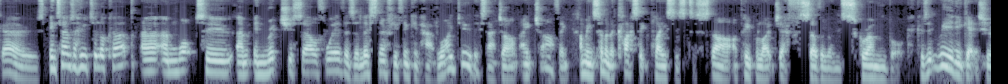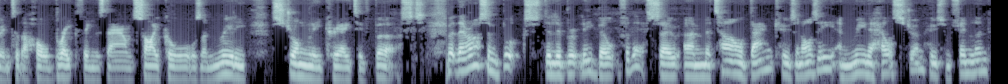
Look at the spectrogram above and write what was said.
goes in terms of who to look up uh, and what to um, enrich yourself with as a listener if you're thinking, how do I do this agile HR thing? I mean, some of the classic places to start are people like Jeff Sutherland's Scrum book, because it really gets you into the whole break things down cycles and really strongly creative bursts. But there are some books deliberately built for this. So um, Natal Dank, who's an Aussie, and Riina Hellström, who's from Finland,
